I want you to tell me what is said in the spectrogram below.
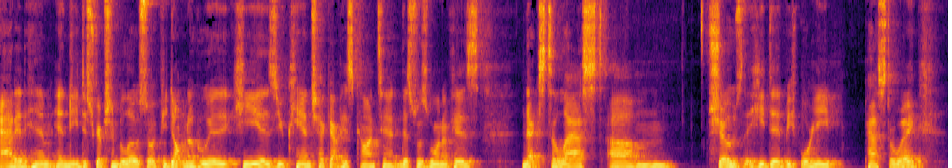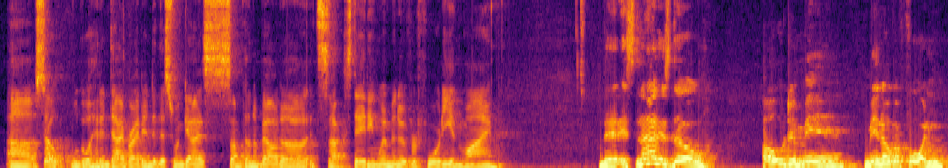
added him in the description below, so if you don't know who he is, you can check out his content. This was one of his next to last um, shows that he did before he passed away. Uh, so we'll go ahead and dive right into this one, guys. Something about uh, it sucks dating women over 40 and why. That it's not as though older men, men over 40,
